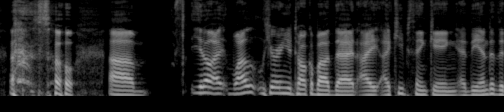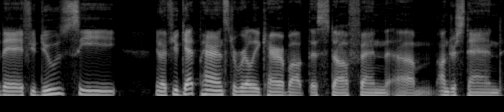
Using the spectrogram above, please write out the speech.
so um, you know, I, while hearing you talk about that, I, I keep thinking at the end of the day, if you do see, you know, if you get parents to really care about this stuff and um, understand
